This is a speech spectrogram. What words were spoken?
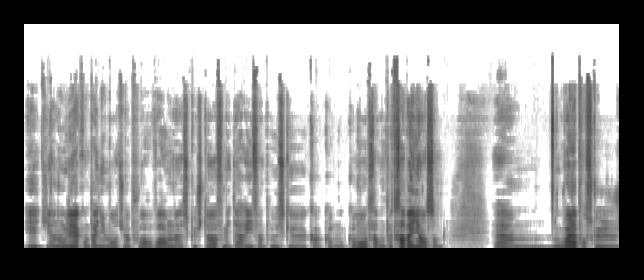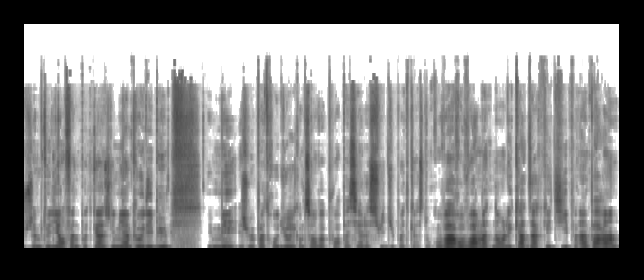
et tu as un onglet accompagnement, tu vas pouvoir voir ce que je t'offre, mes tarifs, un peu ce que, comment on, peut travailler ensemble. Euh, donc voilà pour ce que j'aime te dire en fin de podcast. Je l'ai mis un peu au début, mais je veux pas trop durer, comme ça on va pouvoir passer à la suite du podcast. Donc on va revoir maintenant les cartes archétypes un par un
